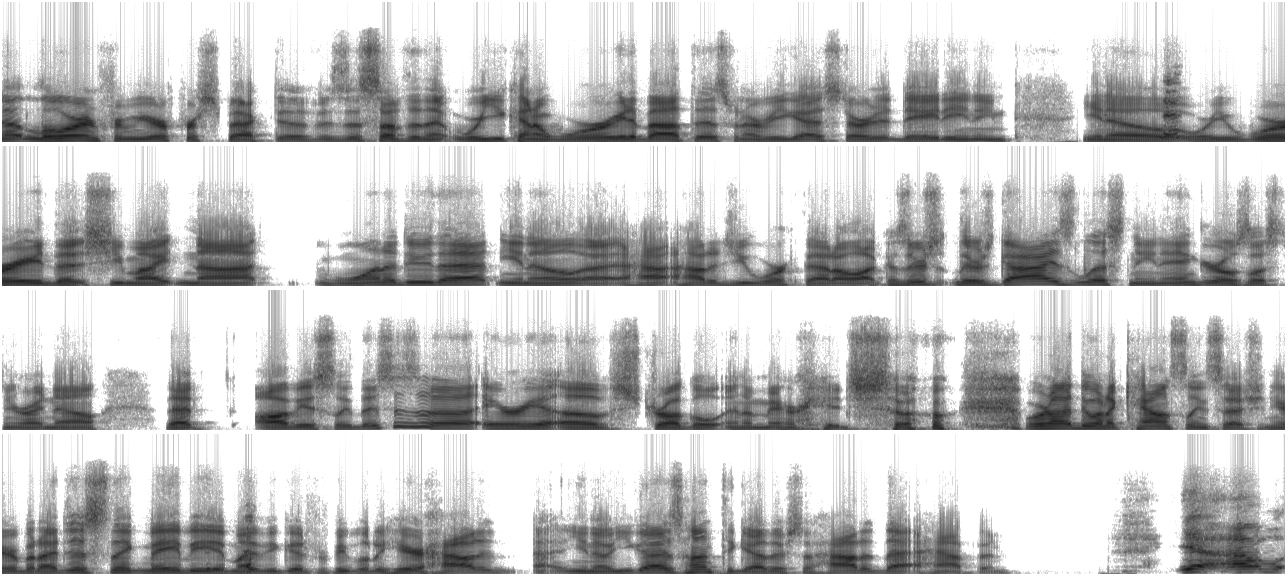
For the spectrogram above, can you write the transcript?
Now, Lauren, from your perspective, is this something that were you kind of worried about this whenever you guys started dating? And you know, were you worried that she might not want to do that? You know, uh, how how did you work that all out? Because there's there's guys listening and girls listening right now that obviously this is a area of struggle in a marriage. So we're not doing a counseling session here, but I just think maybe it might be good for people to hear how did uh, you know you guys hunt together? So how did that happen? Yeah, I, w-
